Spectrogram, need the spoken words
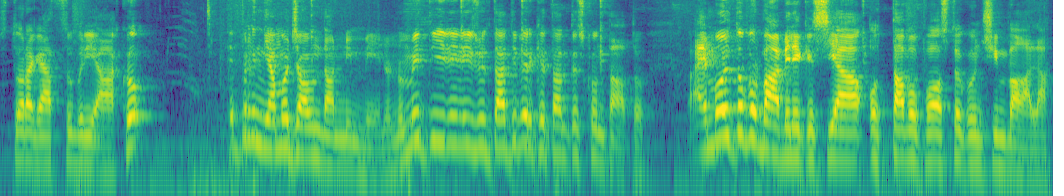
Sto ragazzo ubriaco. E prendiamo già un danno in meno. Non metti nei risultati perché tanto è scontato. È molto probabile che sia ottavo posto con Cimbala.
